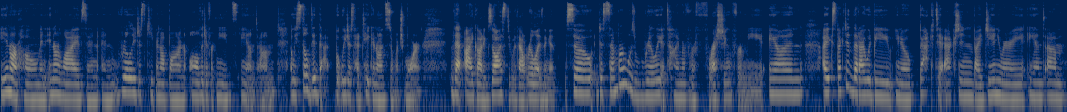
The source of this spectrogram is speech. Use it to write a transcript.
in our home and in our lives and, and really just keeping up on all the different needs. And um, and we still did that but we just had taken on so much more that I got exhausted without realizing it. So December was really a time of refreshing for me. And I expected that I would be, you know, back to action by January. And um,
